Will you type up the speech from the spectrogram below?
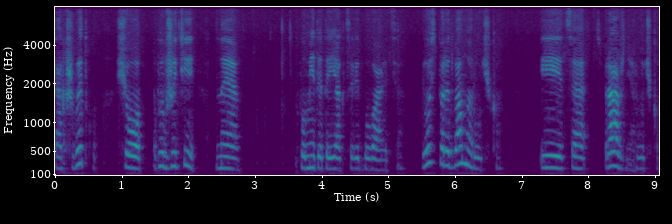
Так швидко, що ви в житті не помітити, як це відбувається. І ось перед вами ручка. І це справжня ручка.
